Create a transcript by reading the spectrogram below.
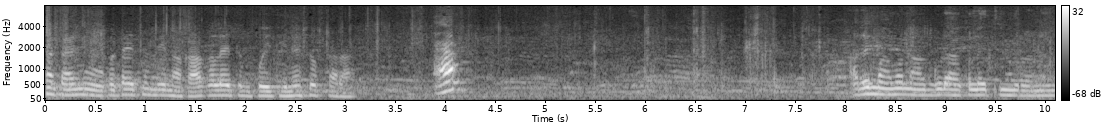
టైం ఒకటి అవుతుంది నాకు ఆకలి అవుతుంది పోయి తినేసి వస్తారా? అరే మామ నాకు కూడా ఆకలి అవుతుంది రా నేను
